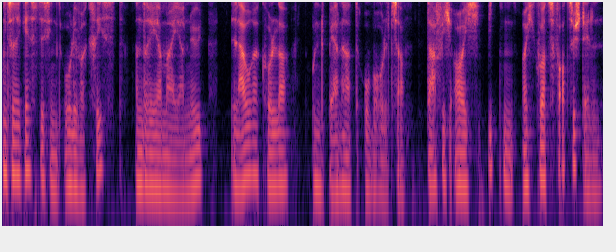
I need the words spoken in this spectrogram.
Unsere Gäste sind Oliver Christ, Andrea Meyer-Nöth, Laura Koller und Bernhard Oberholzer. Darf ich euch bitten, euch kurz vorzustellen?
